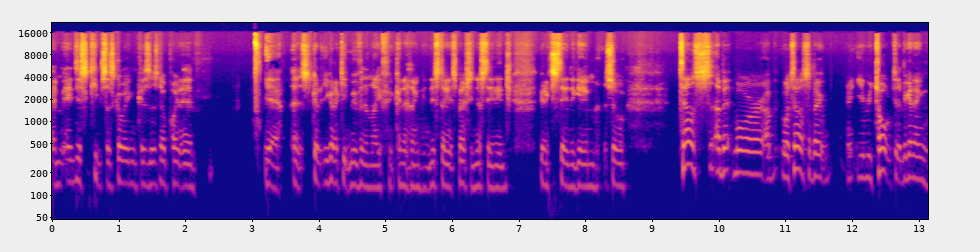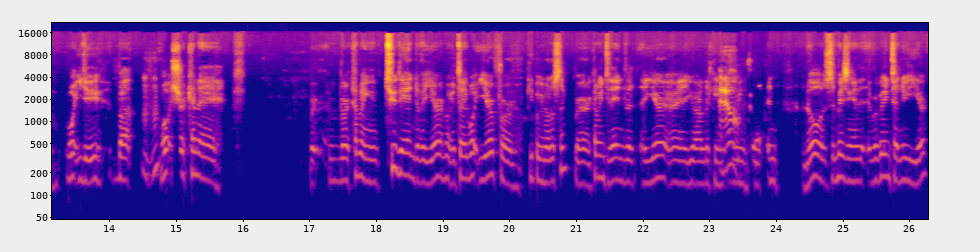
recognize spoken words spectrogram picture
Um, it just keeps us going because there's no point in yeah, it's good. You got to keep moving in life, kind of thing. In this day, especially in this day and age, you got to stay in the game. So, tell us a bit more. Well, tell us about. You we talked at the beginning what you do, but Mhm. what's your kind of? We're, we're coming to the end of a year. I'm going to tell you what year for people who are listening. We're coming to the end of a year. Uh, you are looking. I know. and I know it's amazing. We're going to a new year,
